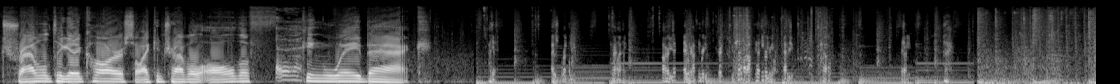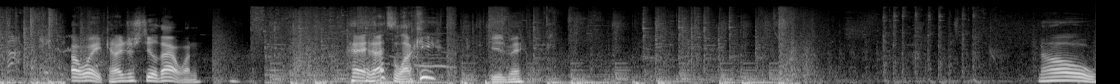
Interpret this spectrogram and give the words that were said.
travel to get a car so I can travel all the fucking way back. Oh wait, can I just steal that one? Hey, that's lucky. Excuse me. No.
